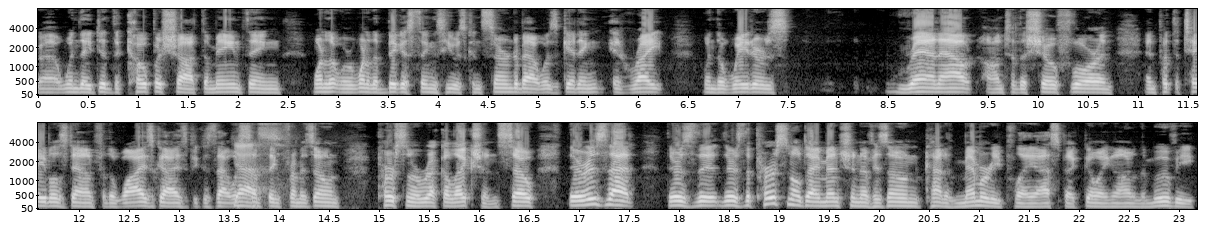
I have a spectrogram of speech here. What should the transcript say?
Uh, when they did the Copa shot, the main thing, one of the, or one of the biggest things he was concerned about was getting it right when the waiters ran out onto the show floor and and put the tables down for the wise guys because that was Yes. something from his own personal recollection. So there is that there's the there's the personal dimension of his own kind of memory play aspect going on in the movie,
